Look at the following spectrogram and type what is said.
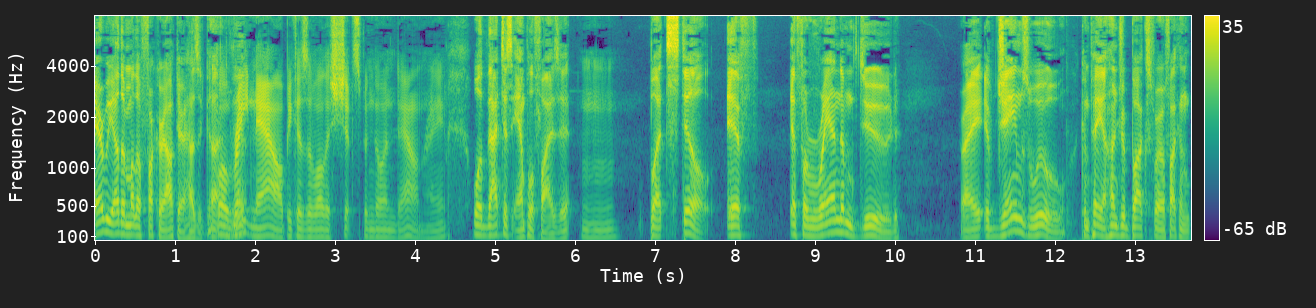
every other motherfucker out there has a gun. Well, right now because of all the shit's been going down, right? Well, that just amplifies it. Mm-hmm. But still, if if a random dude, right, if James Wu can pay a hundred bucks for a fucking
